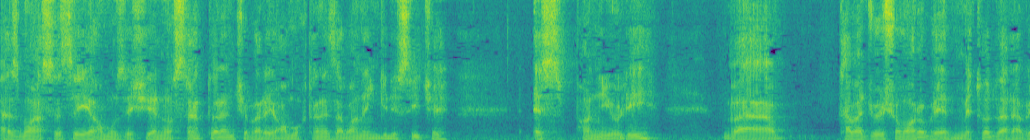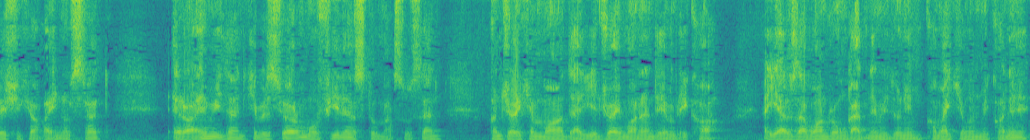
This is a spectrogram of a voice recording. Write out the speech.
از مؤسسه آموزشی نصرت دارن چه برای آموختن زبان انگلیسی چه اسپانیولی و توجه شما رو به متد و روشی که آقای نصرت ارائه میدن که بسیار مفید است و مخصوصا آنچه که ما در یه جای مانند امریکا اگر زبان رو اونقدر نمی‌دونیم کمکمون می‌کنه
